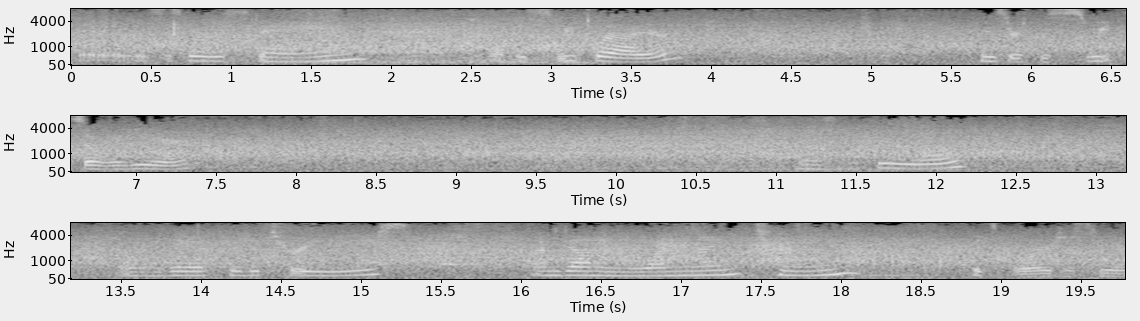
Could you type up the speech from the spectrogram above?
Okay, this is where we're staying. Called the Sweet Briar. These are the suites over here. There's the pool. Over there for the trees. I'm down in 119. It's gorgeous here.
